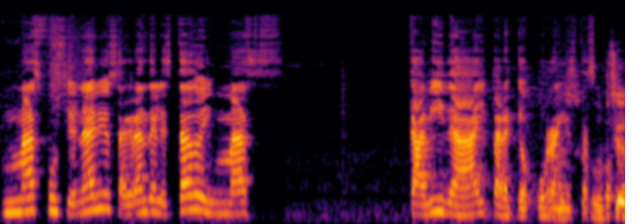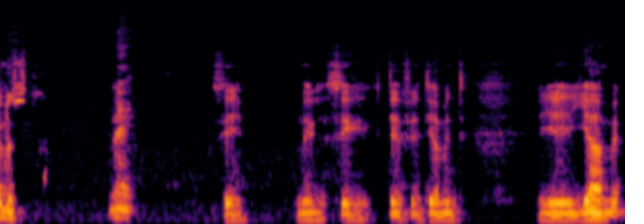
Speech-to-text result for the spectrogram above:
más funcionarios agranda el Estado y más cabida hay para que ocurran estas opciones. cosas. Sí, sí, definitivamente. Y ya me,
